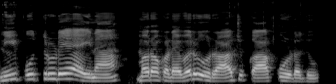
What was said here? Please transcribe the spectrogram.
నీ పుత్రుడే అయినా మరొకడెవరు రాజు కాకూడదు.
